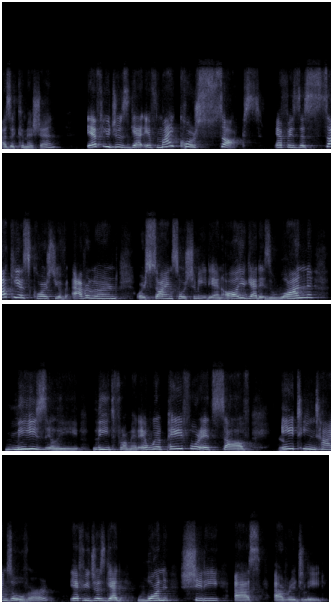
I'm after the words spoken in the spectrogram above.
as a commission if you just get, if my course sucks, if it's the suckiest course you've ever learned or saw in social media, and all you get is one measly lead from it, it will pay for itself yep. 18 times over if you just get one shitty ass average lead.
